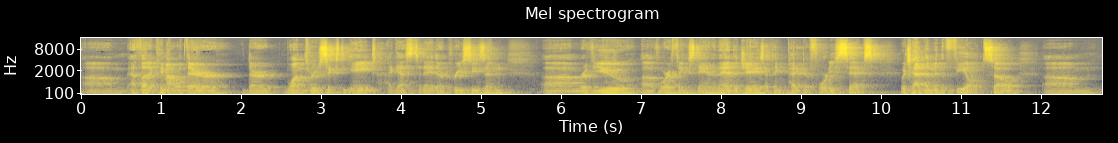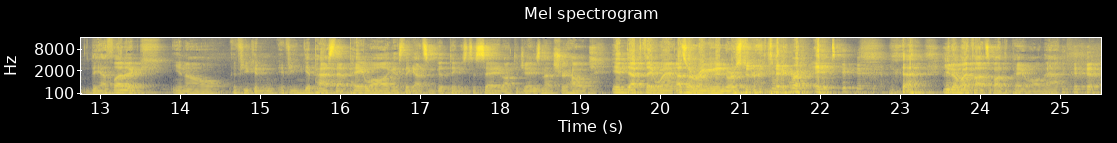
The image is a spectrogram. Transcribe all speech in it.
Um, Athletic came out with their their one through sixty eight, I guess today their preseason um, review of where things stand, and they had the Jays I think pegged at forty six, which had them in the field. So um, the Athletic, you know, if you can if you can get past that paywall, I guess they got some good things to say about the Jays. Not sure how in depth they went. That's a ringing endorsement right there. right. you know my thoughts about the paywall, Matt.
